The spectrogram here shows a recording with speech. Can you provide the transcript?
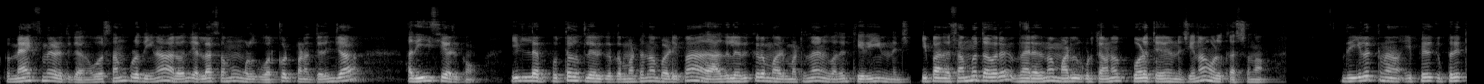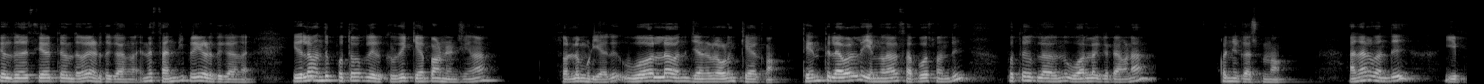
இப்போ மேக்ஸிமம் எடுத்துக்காங்க. ஒரு சம் கொடுத்தீங்கன்னா அதில் வந்து எல்லா சம்மும் உங்களுக்கு ஒர்க் அவுட் பண்ண தெரிஞ்சால் அது ஈஸியாக இருக்கும். இல்லை புத்தகத்தில் இருக்கிறத மட்டும்தான் படிப்பேன். அதில் இருக்கிற மாதிரி மட்டும்தான் எனக்கு வந்து தெரியும்னு நினச்சி இப்போ அந்த சம்மை தவிர வேறு எதனா மாடல் கொடுத்தாங்கன்னா போட தெரியும்னு நினச்சிங்கன்னா உங்களுக்கு கஷ்டம் தான் இந்த இலக்கணம் இப்போ இருக்கு பிரித்தெழுத சேர்த்தெழுத எடுத்துக்காங்க. ஏன்னா சந்திப்பிலையும் எடுத்துக்காங்க. இதெல்லாம் வந்து புத்தகத்தில் இருக்கிறதே கேட்பான்னு நினச்சிங்கன்னா சொல்ல முடியாது. ஓரலாக வந்து ஜென்ரல் லெவலும் கேட்கலாம். டென்த் லெவலில் எங்களால் சப்போஸ் வந்து புத்தகத்தில் வந்து ஓரலாக கேட்டாங்கன்னா கொஞ்சம் கஷ்டம்தான். அதனால் வந்து இப்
